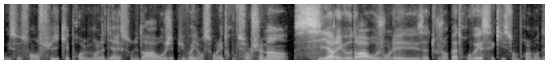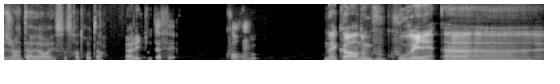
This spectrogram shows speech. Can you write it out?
où ils se sont enfuis, qui est probablement la direction du drap rouge, et puis voyons si on les trouve sur le chemin. Si arrivé au drap rouge, on les a toujours pas trouvés, c'est qu'ils sont probablement déjà à l'intérieur et ce sera trop tard. Allez, Tout à fait. Courons. Go. D'accord, donc vous courez. euh,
